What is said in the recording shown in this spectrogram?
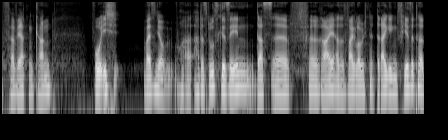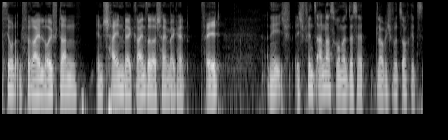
verwerten kann. Wo ich, weiß nicht, ob, hattest du es gesehen, dass äh, Ferrei, also es war glaube ich eine 3 gegen 4 Situation und Ferrei läuft dann in Schallenberg rein, sodass Schallenberg halt fällt. Nee, ich, ich finde es andersrum. Also deshalb, glaube ich, wird es auch gez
